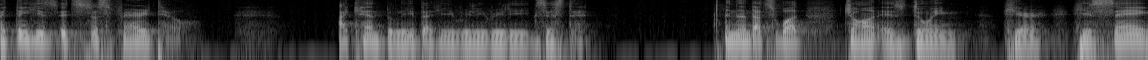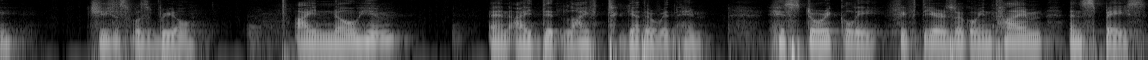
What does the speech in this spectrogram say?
I think he's, it's just fairy tale. I can't believe that he really, really existed. And then that's what John is doing here. He's saying Jesus was real. I know him and I did life together with him. Historically, 50 years ago, in time and space,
